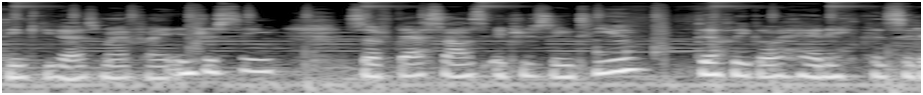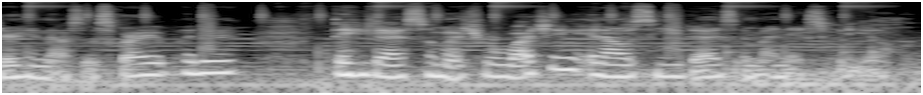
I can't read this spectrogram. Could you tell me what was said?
think you guys might find interesting. So if that sounds interesting to you, definitely go ahead and consider hitting that subscribe button. Thank you guys so much for watching, and I will see you guys in my next video.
